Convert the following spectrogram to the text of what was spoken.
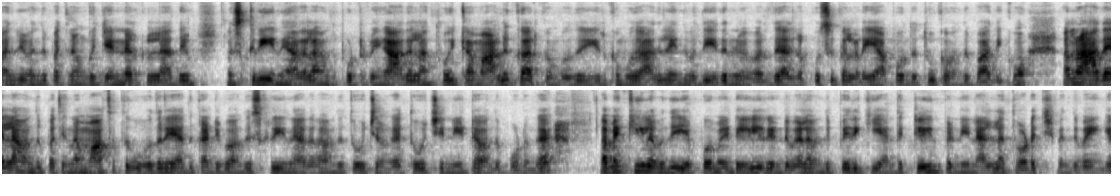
மாதிரி வந்து பார்த்தீங்கன்னா உங்கள் ஜன்னல்கள் அது ஸ்க்ரீனு அதெல்லாம் வந்து போட்டிருப்பீங்க. அதெல்லாம் துவைக்காமல் அழுக்காக இருக்கும்போது இருக்கும்போது அதுலேருந்து வந்து எதிர்வினை வருது. அதில் கொசுக்கள் அடையும். அப்போ அந்த தூக்கம் வந்து பாதிக்கும். அதனால் அதெல்லாம் வந்து பார்த்திங்கன்னா மாதத்துக்கு உதிரையாவது கண்டிப்பாக வந்து ஸ்க்ரீனு அதெல்லாம் வந்து துவைச்சிருங்க. துவைச்சி நீட்டாக வந்து போட்டு போடுங்க. பண்ணுங்கள் கீழே வந்து எப்போவுமே டெய்லி ரெண்டு வேளை வந்து பெருக்கி அந்த க்ளீன் பண்ணி நல்லா தொடச்சி வந்து வைங்க.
